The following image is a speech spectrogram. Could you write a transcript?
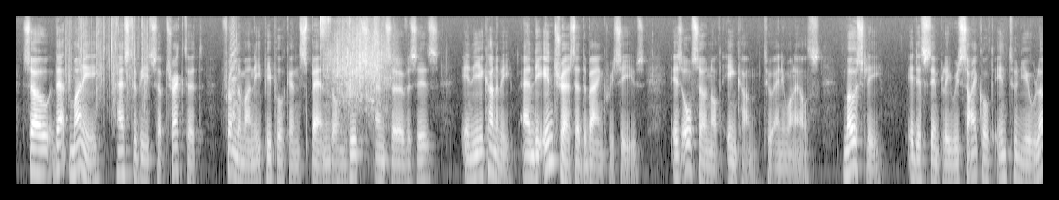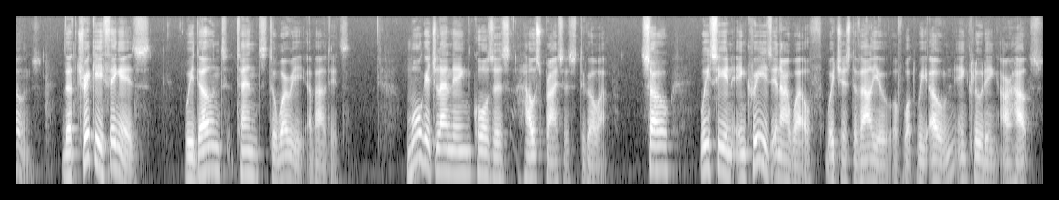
So that money has to be subtracted from the money people can spend on goods and services in the economy. And the interest that the bank receives is also not income to anyone else. Mostly it is simply recycled into new loans. The tricky thing is, we don't tend to worry about it. Mortgage lending causes house prices to go up. So we see an increase in our wealth, which is the value of what we own, including our house.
